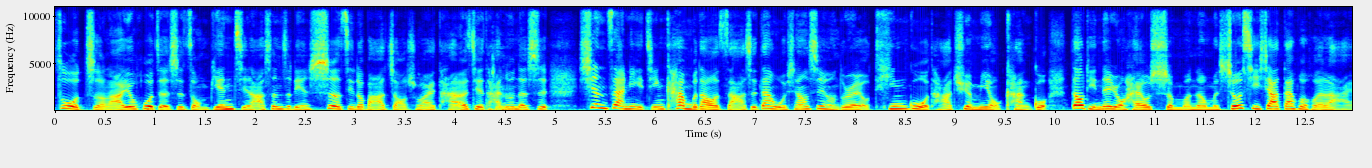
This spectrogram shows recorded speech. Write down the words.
作者啦，又或者是总编辑啦，甚至连设计都把它找出来谈，而且谈论的是现在你已经看不到的杂志，但我相信很多人有听过它，却没有看过，到底内容还有什么呢？我们休息一下，待会回来。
